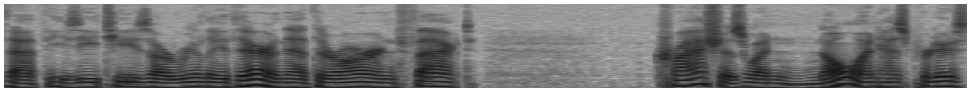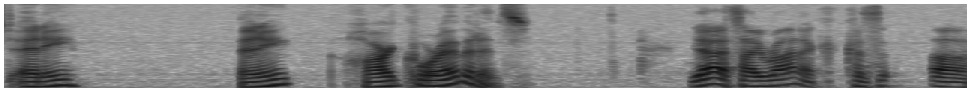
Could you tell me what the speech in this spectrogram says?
that these ETs are really there and that there are in fact crashes when no one has produced any any hardcore evidence? Yeah, it's ironic because uh,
